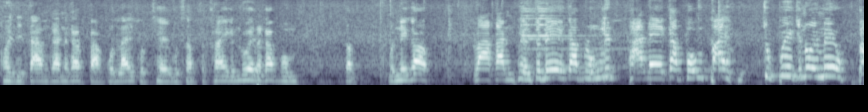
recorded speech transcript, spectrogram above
คอยติดตามกันนะครับ ฝากกดไลค์กดแชร์กด subscribe กันด้วยนะครับ ผมกับวันนี้ก็ ลากันเพียงเท่านี้ครับหลงลิศผาแดกครับผมไป จุ๊บปี้กันหน่อยเมลไป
